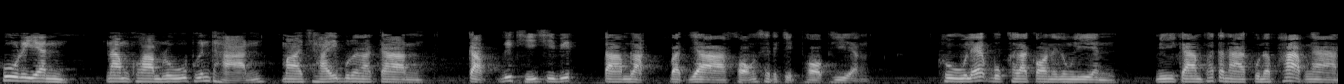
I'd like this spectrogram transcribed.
ผู้เรียน นำความรู้พื้นฐานมาใช้บูรณาการกับวิถีชีวิตตามหลักปรัชญาของเศรษฐกิจพอเพียง ครูและบุคลากรในโรงเรียน มีการพัฒนาคุณภาพงาน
